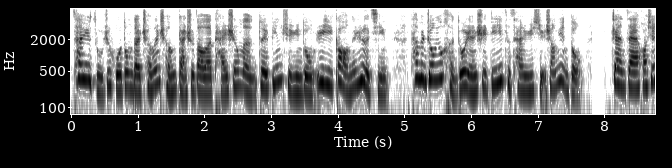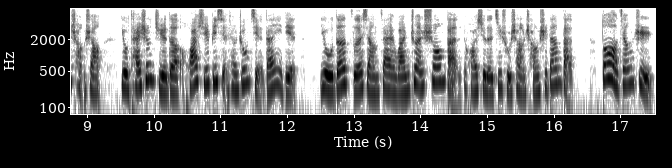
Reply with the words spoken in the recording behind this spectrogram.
参与组织活动的陈文成感受到了台生们对冰雪运动日益高昂的热情。他们中有很多人是第一次参与雪上运动。站在滑雪场上，有台生觉得滑雪比想象中简单一点，有的则想在玩转双板滑雪的基础上尝试单板。冬奥将至，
